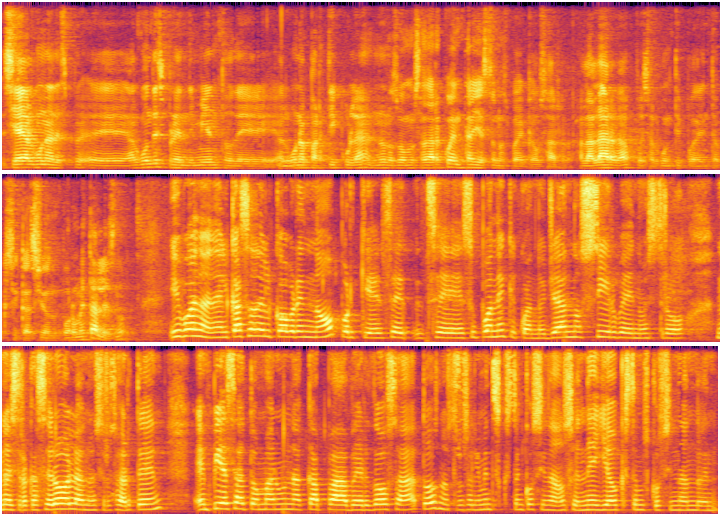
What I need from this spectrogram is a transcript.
si hay alguna eh, algún desprendimiento de alguna partícula, no nos vamos a dar cuenta y esto nos puede causar a la larga pues algún tipo de intoxicación por metales, ¿no? Y bueno, en el caso del cobre no, porque se, se supone que cuando ya nos sirve nuestro, nuestra cacerola, nuestro sartén, empieza a tomar una capa verdosa, todos nuestros alimentos que estén cocinados en ella o que estemos cocinando en,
